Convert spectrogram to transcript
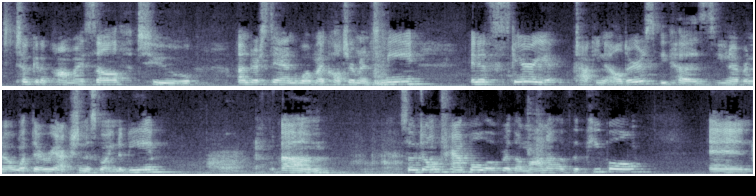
took it upon myself to understand what my culture meant to me. And it's scary talking to elders because you never know what their reaction is going to be. Um, so don't trample over the mana of the people. And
